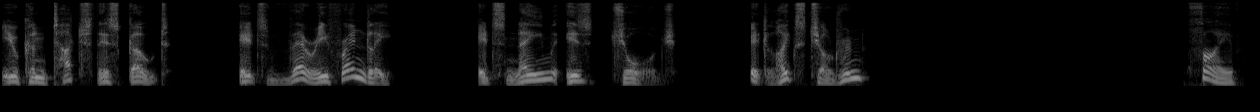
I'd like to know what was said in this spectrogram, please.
You can touch this goat. It's very friendly. Its name is George. It likes children. 5,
